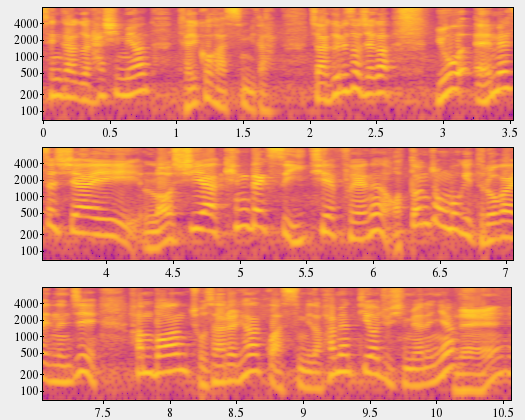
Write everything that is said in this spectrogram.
생각을 하시면 될 것 같습니다. 자, 그래서 제가 요 MSCI 러시아 킨덱스 ETF에는 어떤 종목이 들어가 있는지 한번 조사를 해갖고 왔습니다. 화면 띄워주시면은요. 네.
